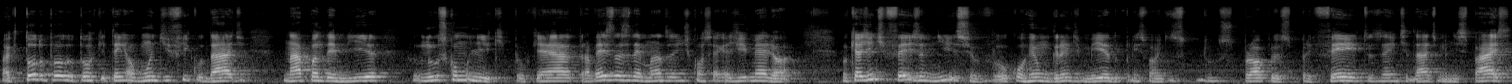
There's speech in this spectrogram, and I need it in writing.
para que todo produtor que tem alguma dificuldade na pandemia nos comunique, porque é através das demandas a gente consegue agir melhor. O que a gente fez no início, ocorreu um grande medo, principalmente dos, dos próprios prefeitos, né, entidades municipais,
